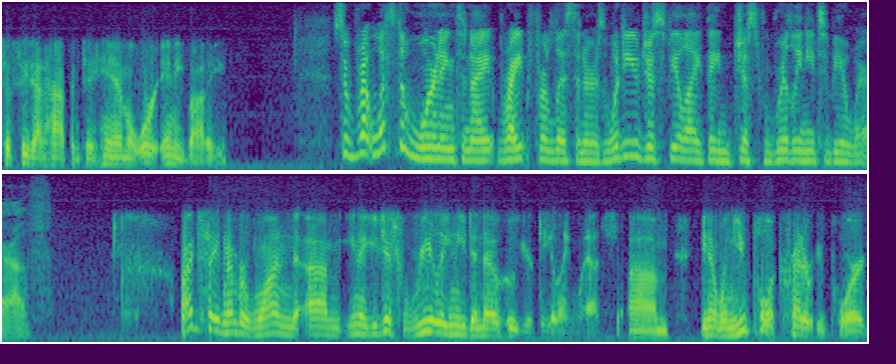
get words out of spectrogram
to see that happen to him or anybody. So, Brett, what's the warning tonight, right, for listeners? What do you just feel like they just really need to be aware of? I'd say number one, um, you know, you just really need to know who you're dealing with. Um, you know, when you pull a credit report,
